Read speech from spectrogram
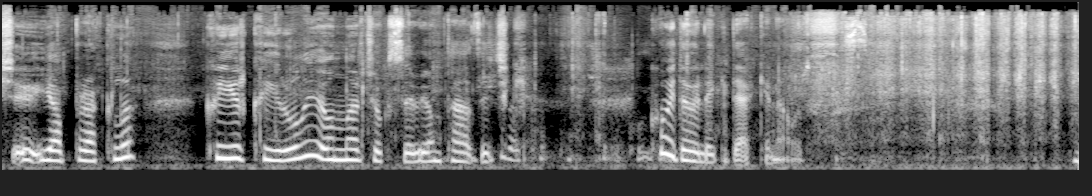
şey, yapraklı kıyır kıyır oluyor. Onları çok seviyorum tazecik. Şuraya koy, şuraya koy. Koy da öyle giderken alırız. Hı.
